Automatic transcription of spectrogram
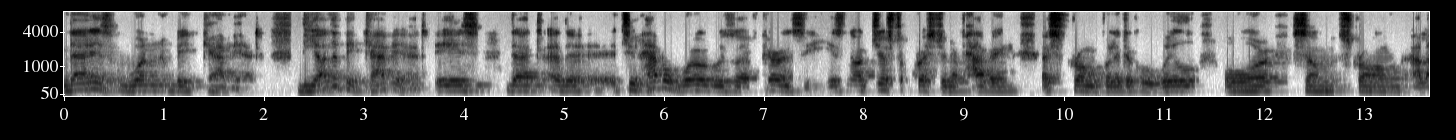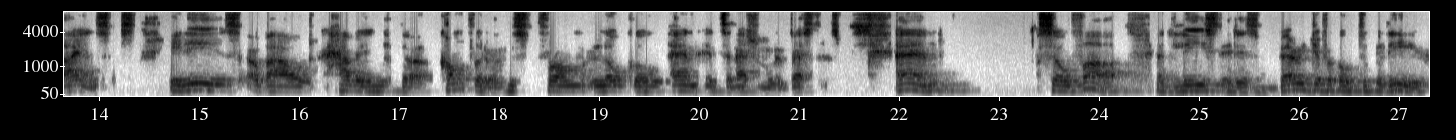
That is one big caveat. The other big caveat is that uh, the, to have a world reserve currency is not just a question of having a strong political will or some strong alliances. It is about having the confidence from local and international investors. And so far, at least, it is very difficult to believe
